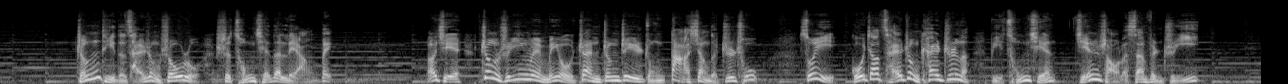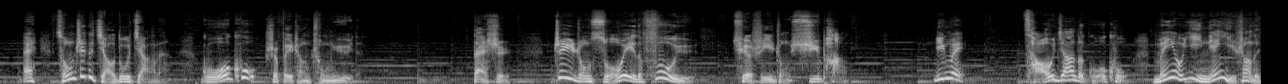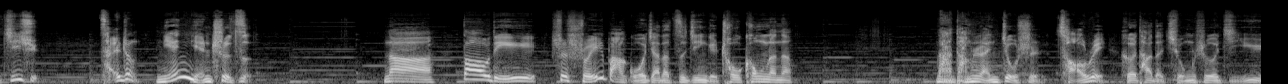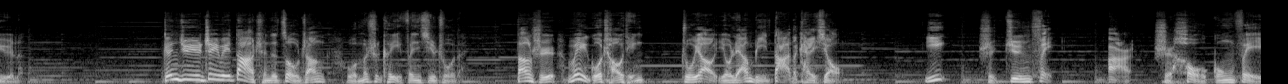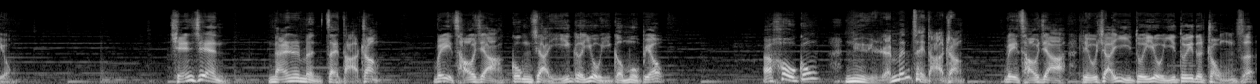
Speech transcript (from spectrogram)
整体的财政收入是从前的两倍。而且正是因为没有战争这一种大项的支出，所以国家财政开支呢比从前减少了三分之一。哎，从这个角度讲呢，国库是非常充裕的。但是，这种所谓的富裕却是一种虚胖，因为曹家的国库没有一年以上的积蓄，财政年年赤字。那到底是谁把国家的资金给抽空了呢？那当然就是曹睿和他的穷奢极欲了。根据这位大臣的奏章，我们是可以分析出的，当时魏国朝廷主要有两笔大的开销，一是军费，二是后宫费用。前线男人们在打仗，为曹家攻下一个又一个目标；而后宫女人们在打仗，为曹家留下一堆又一堆的种子。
